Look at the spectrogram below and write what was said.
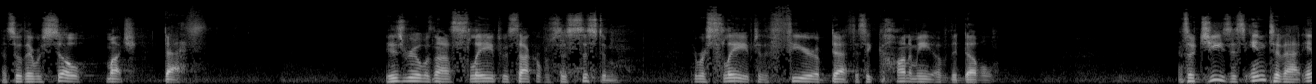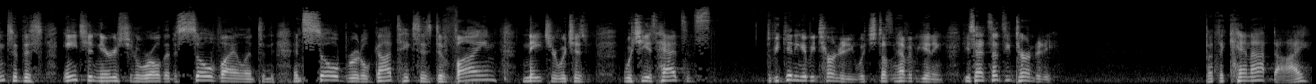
And so there was so much death. Israel was not a slave to a sacrificial system, they were a slave to the fear of death, this economy of the devil. And so, Jesus, into that, into this ancient Near Eastern world that is so violent and, and so brutal, God takes his divine nature, which, is, which he has had since the beginning of eternity, which doesn't have a beginning. He's had since eternity, but that cannot die.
